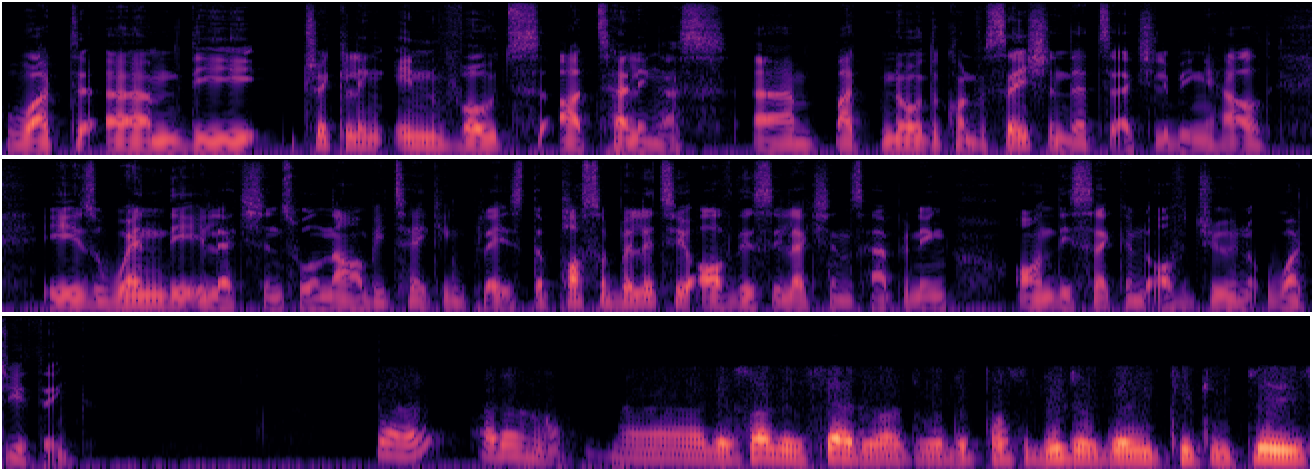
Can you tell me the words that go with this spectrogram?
what um, the trickling in votes are telling us. Um, but no, the conversation that's actually being held is when the elections will now be taking place. The possibility of these elections happening on the 2nd of June, what do you think? Well, I don't know. Uh, that's what they said, what the possibility of them taking place.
